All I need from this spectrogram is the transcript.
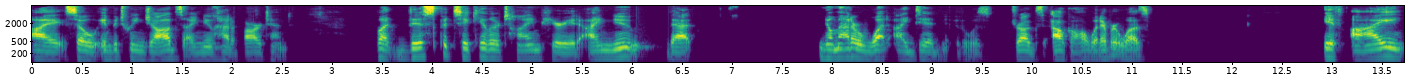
I so in between jobs, I knew how to bartend. But this particular time period, I knew that no matter what I did, if it was drugs, alcohol, whatever it was, if I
